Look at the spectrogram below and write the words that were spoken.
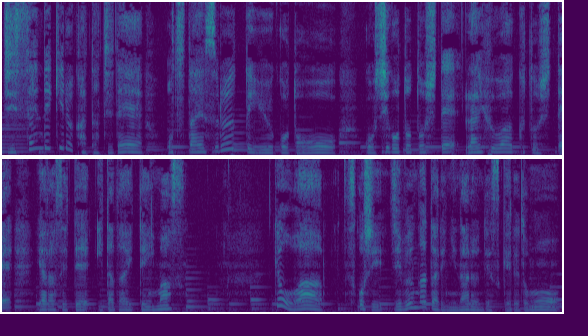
実践できる形でお伝えするっていうことをこう仕事としてライフワークとしてやらせていただいています。今日は少し自分語りになるんですけれども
